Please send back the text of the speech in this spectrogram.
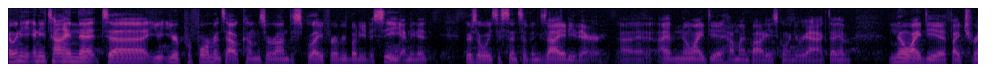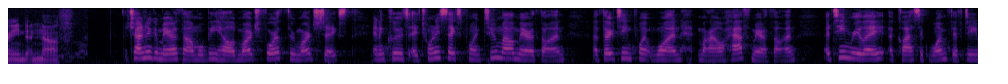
Any, any time that uh, you, your performance outcomes are on display for everybody to see, I mean, it, there's always a sense of anxiety there. Uh, I have no idea how my body is going to react. I have no idea if I trained enough. The Chattanooga Marathon will be held March 4th through March 6th and includes a 26.2 mile marathon, a 13.1 mile half marathon, a team relay, a classic 150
